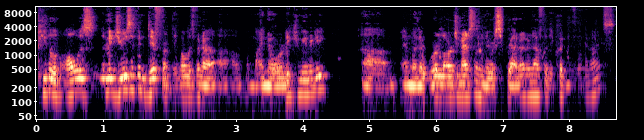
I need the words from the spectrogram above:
people have always. I mean Jews have been different. They've always been a, a, a minority community, um, and when there were large amounts of them, they were spread out enough that they couldn't organize.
